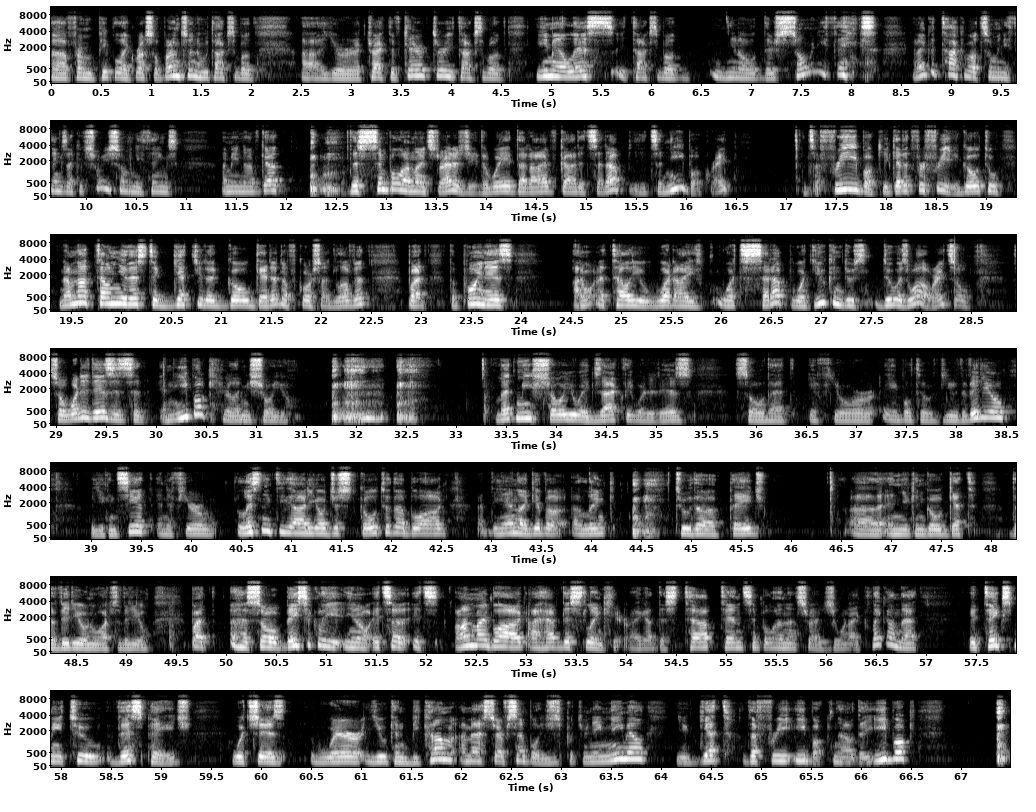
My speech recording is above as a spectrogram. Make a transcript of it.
uh, from people like Russell Brunson who talks about uh, your attractive character. He talks about email lists. He talks about you know there's so many things and I could talk about so many things. I could show you so many things. I mean I've got this simple online strategy. The way that I've got it set up it's an ebook right? It's a free ebook. You get it for free. You go to and I'm not telling you this to get you to go get it. Of course I'd love it. But the point is I want to tell you what I what's set up what you can do do as well right? So so what it is is an, ebook. Here let me show you. Let me show you exactly what it is so that if you're able to view the video you can see it. And if you're listening to the audio just go to the blog. At the end I give a, a link to the page uh, and you can go get the video and watch the video. But uh, so basically you know it's a it's on my blog. I have this link here. I got this top 10 simple online strategies. When I click on that it takes me to this page which is where you can become a master of simple. You just put your name and email you get the free ebook. Now the ebook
